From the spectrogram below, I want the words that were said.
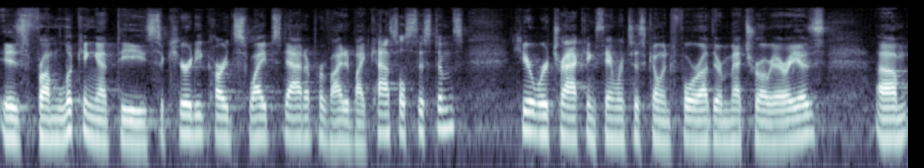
is from looking at the security card swipes data provided by Kastle Systems. Here we're tracking San Francisco and four other metro areas. Um,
